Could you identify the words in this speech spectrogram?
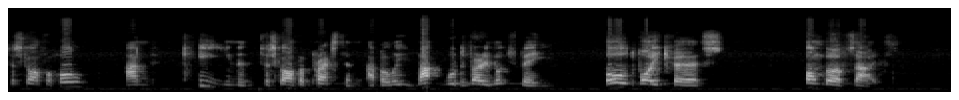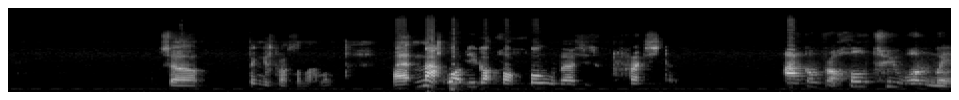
to score for Hull and Keane to score for Preston. I believe that would very much be old boy curse on both sides. So, fingers crossed on that one. Uh, Matt, what have you got for Hull versus Preston? I've gone for a whole 2 1 win.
